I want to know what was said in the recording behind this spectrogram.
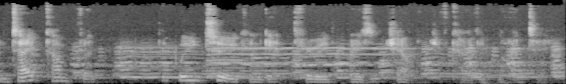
and take comfort that we too can get through the present challenge of COVID 19.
